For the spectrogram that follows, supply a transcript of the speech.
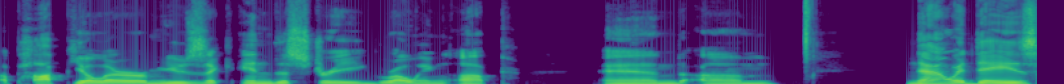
a popular music industry growing up. And um, nowadays,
